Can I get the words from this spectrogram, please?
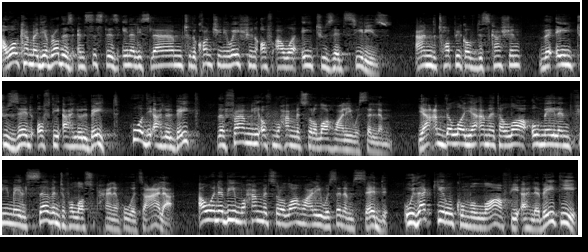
I welcome my dear brothers and sisters in Al-Islam to the continuation of our A to Z series and the topic of discussion the A to Z of the Ahlul Bayt. Who are the Ahlul Bayt? The family of Muhammad sallallahu alaihi wasallam. Ya Abdullah, Ya Amat Allah, O male and female servant of Allah subhanahu wa ta'ala. Our Nabi Muhammad sallallahu alaihi wasallam said, أذكركم الله في أهل بيتي.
